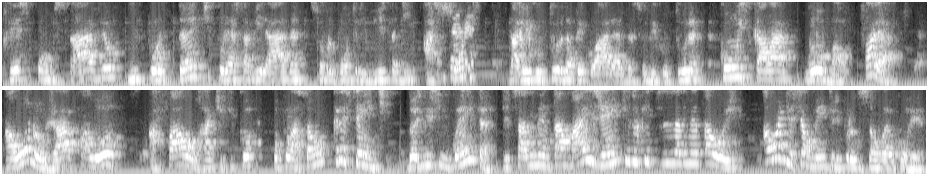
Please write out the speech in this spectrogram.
responsável, importante por essa virada sobre o ponto de vista de ações da agricultura, da pecuária, da silvicultura com escala global. Olha, a ONU já falou, a FAO ratificou população crescente. 2050, a gente precisa alimentar mais gente do que precisa alimentar hoje. Aonde esse aumento de produção vai ocorrer?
